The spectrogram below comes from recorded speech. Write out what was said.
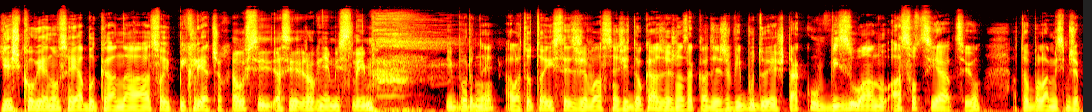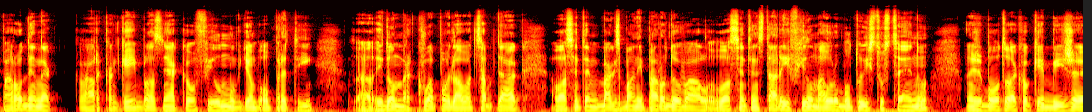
ješkovia nosia jablka na svojich pichliačoch. To už si asi rok nemyslím. Výborne, ale toto je isté, že vlastne, že dokážeš na základe, že vybuduješ takú vizuálnu asociáciu, a to bola myslím, že paródia na Clarka Gable z nejakého filmu, kde on bol opretý, jedol mrkvu a povedal what's up dog a vlastne ten Bugs Bunny parodoval vlastne ten starý film a urobil tú istú scénu, lenže bolo to ako keby, že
